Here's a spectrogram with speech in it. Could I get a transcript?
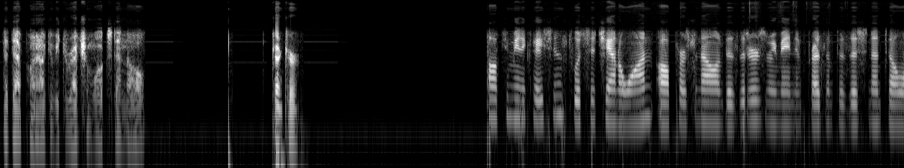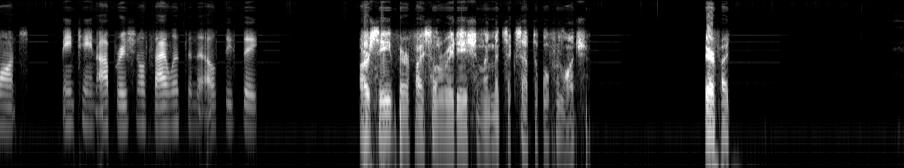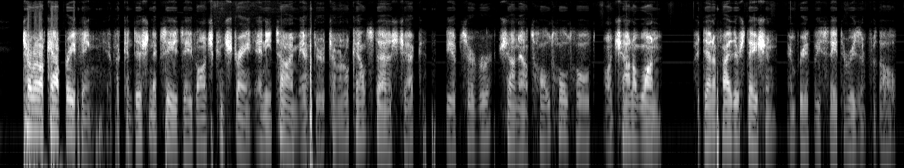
at that point, I'll give you direction. We'll extend the hold. Concur. All communications switch to channel one. All personnel and visitors remain in present position until launch. Maintain operational silence in the LCC. RC, verify solar radiation limits acceptable for launch. Verified. Terminal count briefing. If a condition exceeds a launch constraint any time after a terminal count status check, the observer shall announce hold, hold, hold on channel 1, identify their station, and briefly state the reason for the hold.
